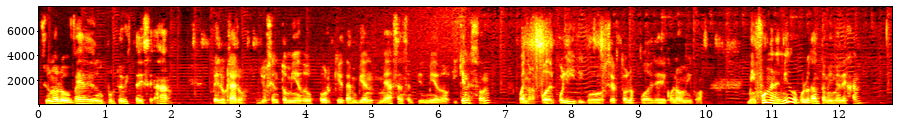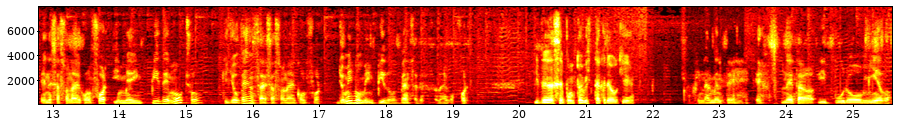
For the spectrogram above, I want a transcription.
si uno lo ve desde un punto de vista, dice, ah, pero claro, yo siento miedo porque también me hacen sentir miedo. ¿Y quiénes son? Bueno, el poder político, ¿cierto? Los poderes económicos, me infunden el miedo, por lo tanto a mí me dejan en esa zona de confort y me impide mucho que yo venza esa zona de confort. Yo mismo me impido vencer esa zona de confort. Y desde ese punto de vista creo que finalmente es neta y puro miedo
